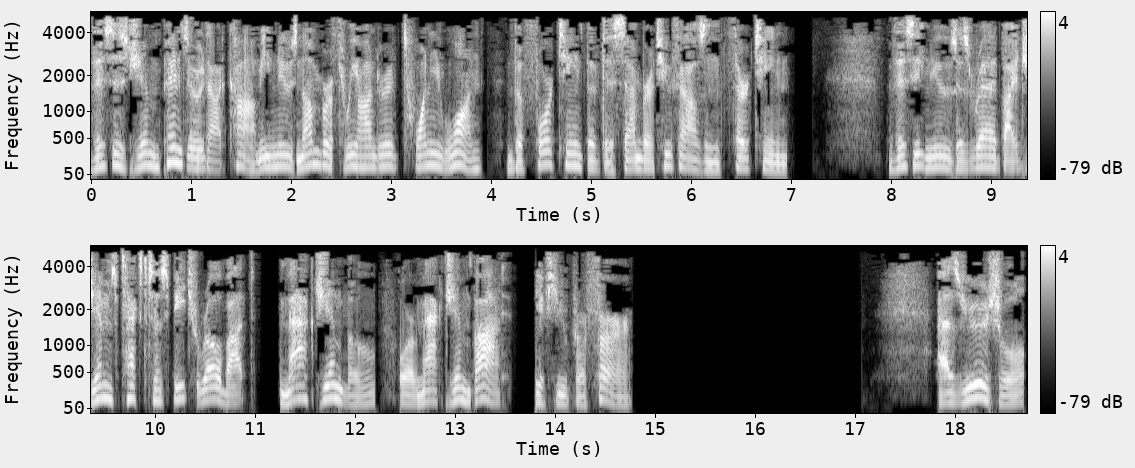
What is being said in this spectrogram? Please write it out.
This is JimPinto.com e-news number 321, the 14th of December 2013. This e-news is read by Jim's text-to-speech robot, Mac Jimbo, or Mac Jimbot, if you prefer. As usual,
